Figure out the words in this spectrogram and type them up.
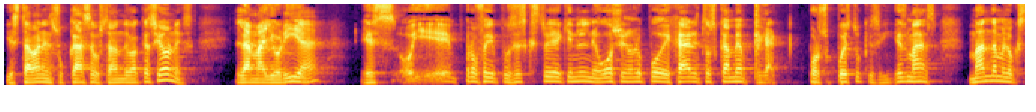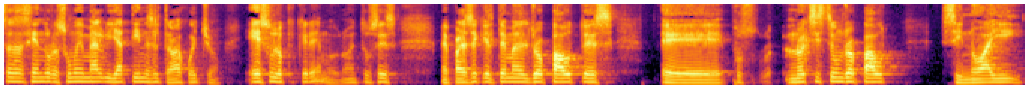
Y estaban en su casa o estaban de vacaciones. La mayoría es, oye, profe, pues es que estoy aquí en el negocio y no lo puedo dejar, entonces cambia. Por supuesto que sí. Es más, mándame lo que estás haciendo, resúmeme algo y ya tienes el trabajo hecho. Eso es lo que queremos, ¿no? Entonces, me parece que el tema del dropout es, eh, pues no existe un dropout si no hay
